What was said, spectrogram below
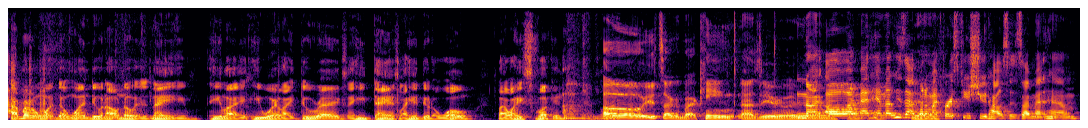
I remember one the one dude. I don't know his name. He like he wear like do rags and he danced like he'd do the whoa. Like while he's fucking. Oh, you're talking about King Nasir. No, oh, was? I met him. He's at one of my first few shoot houses. I met him,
